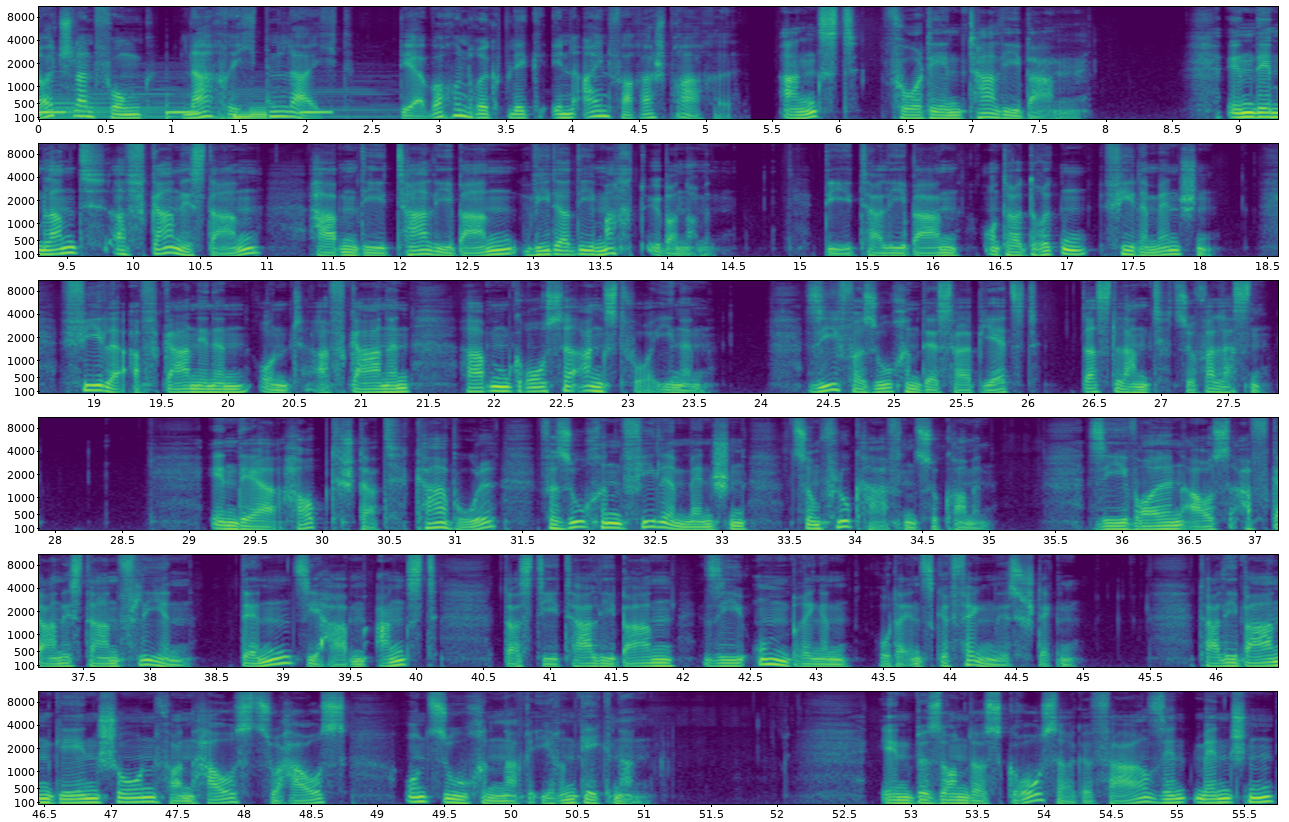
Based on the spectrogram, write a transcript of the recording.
Deutschlandfunk Nachrichten leicht. Der Wochenrückblick in einfacher Sprache. Angst vor den Taliban. In dem Land Afghanistan haben die Taliban wieder die Macht übernommen. Die Taliban unterdrücken viele Menschen. Viele Afghaninnen und Afghanen haben große Angst vor ihnen. Sie versuchen deshalb jetzt, das Land zu verlassen. In der Hauptstadt Kabul versuchen viele Menschen zum Flughafen zu kommen. Sie wollen aus Afghanistan fliehen, denn sie haben Angst, dass die Taliban sie umbringen oder ins Gefängnis stecken. Taliban gehen schon von Haus zu Haus und suchen nach ihren Gegnern. In besonders großer Gefahr sind Menschen,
